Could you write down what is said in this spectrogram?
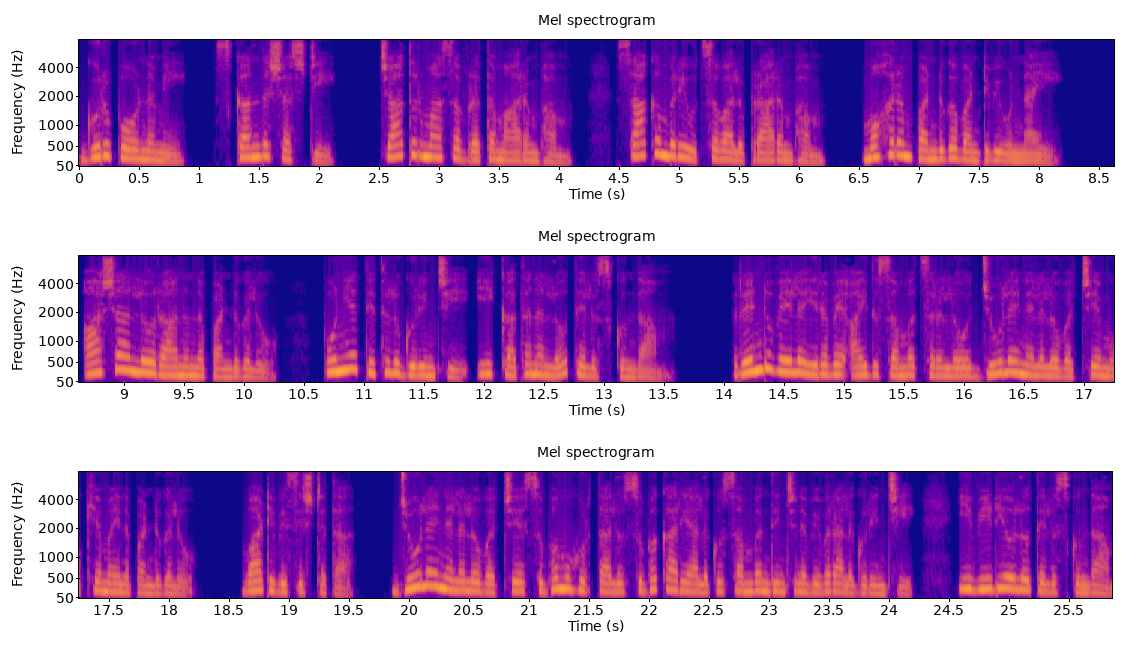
గురు పౌర్ణమి చాతుర్మాస వ్రతం ఆరంభం సాకంబరి ఉత్సవాలు ప్రారంభం మొహరం పండుగ వంటివి ఉన్నాయి. ఆషాల్లో రానున్న పండుగలు పుణ్యతిథులు గురించి ఈ కథనంలో తెలుసుకుందాం. రెండు వేల ఇరవై ఐదు సంవత్సరంలో జూలై నెలలో వచ్చే ముఖ్యమైన పండుగలు వాటి విశిష్టత జూలై నెలలో వచ్చే శుభముహూర్తాలు శుభకార్యాలకు సంబంధించిన వివరాల గురించి ఈ వీడియోలో తెలుసుకుందాం.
